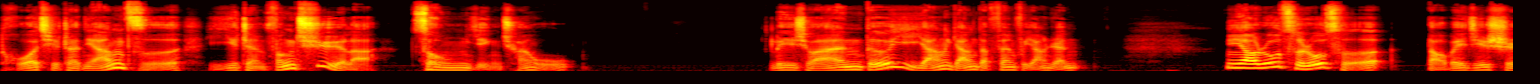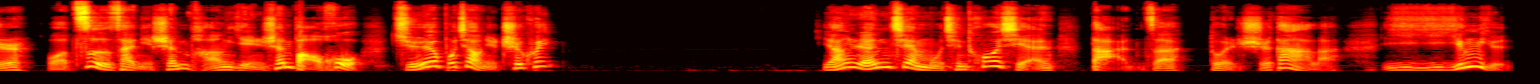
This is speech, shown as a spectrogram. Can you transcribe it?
驮起这娘子，一阵风去了，踪影全无。李玄得意洋洋地吩咐洋人：“你要如此如此。”到危急时，我自在你身旁隐身保护，绝不叫你吃亏。洋人见母亲脱险，胆子顿时大了，一一应允。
